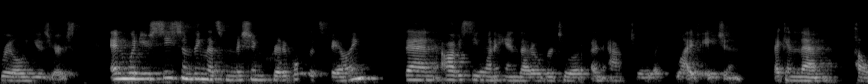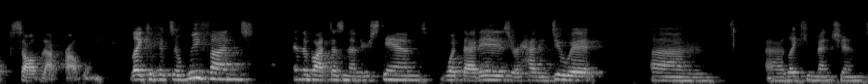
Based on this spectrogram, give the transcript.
real users. And when you see something that's mission critical that's failing then obviously you want to hand that over to a, an actual like live agent that can then help solve that problem. Like if it's a refund and the bot doesn't understand what that is or how to do it, um, uh, like you mentioned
